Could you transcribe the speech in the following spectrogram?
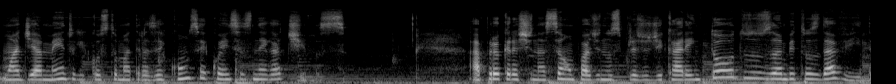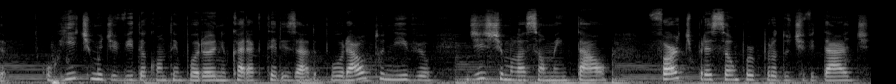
um adiamento que costuma trazer consequências negativas. A procrastinação pode nos prejudicar em todos os âmbitos da vida. O ritmo de vida contemporâneo, caracterizado por alto nível de estimulação mental, forte pressão por produtividade,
